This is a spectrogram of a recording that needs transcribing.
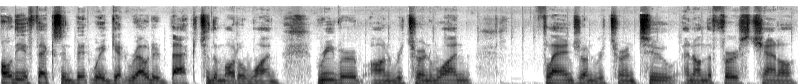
All the effects in Bitwig get routed back to the Model 1. Reverb on return 1, flange on return 2, and on the first channel,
